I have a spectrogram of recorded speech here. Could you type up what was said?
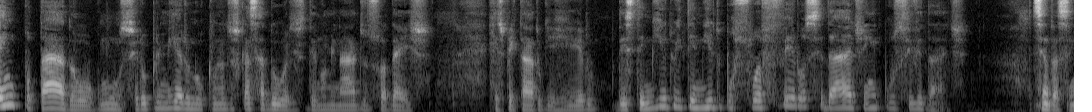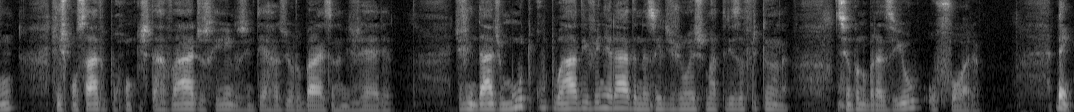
É imputado a Ogum ser o primeiro no clã dos caçadores, denominados Odés. Respeitado guerreiro, destemido e temido por sua ferocidade e impulsividade. Sendo assim, responsável por conquistar vários reinos em terras iorubais na Nigéria, divindade muito cultuada e venerada nas religiões de matriz africana, sendo no Brasil ou fora. Bem,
